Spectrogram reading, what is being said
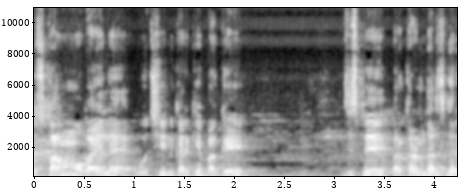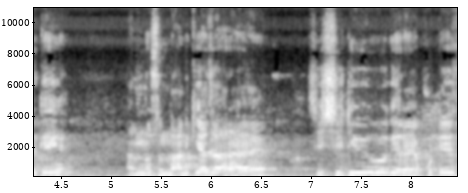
उसका मोबाइल है, वो छीन करके भग गए जिस पे प्रकरण दर्ज करके अनुसंधान किया जा रहा है सीसीटीवी वगैरह फुटेज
